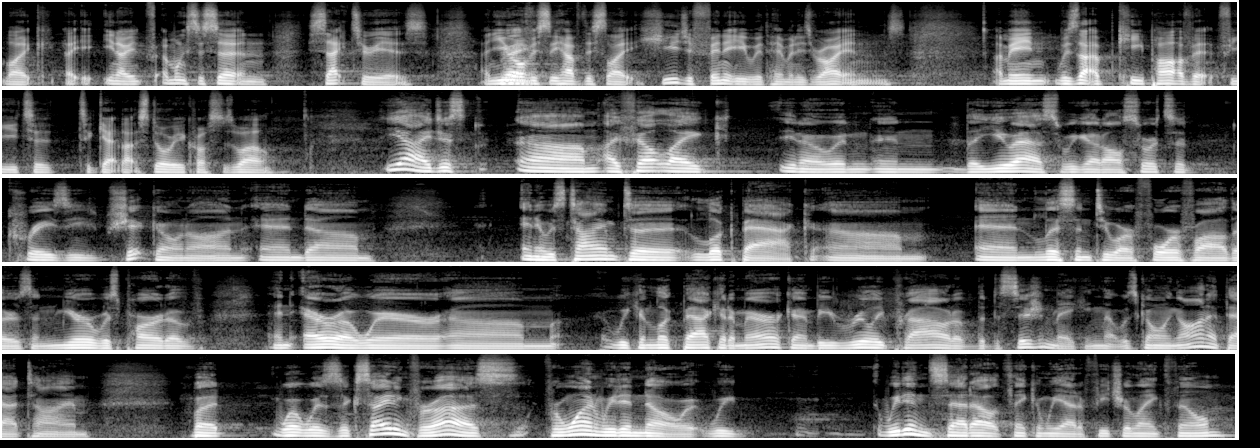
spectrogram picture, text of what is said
Like, uh, you know, amongst a certain sector he is. And you Right. obviously have this like huge affinity with him and his writings. I mean, was that a key part of it for you to to get that story across as well? Yeah, I just um, I felt like you know in in the U.S. we got all sorts of crazy shit going on, and um, and it was time to look back um, and listen to our forefathers. And Muir was part of an era where um, we can look back at America and be really proud of the decision making that was going on at that time. But what was exciting for us, for one, we didn't know we we didn't set out thinking we had a feature length film.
